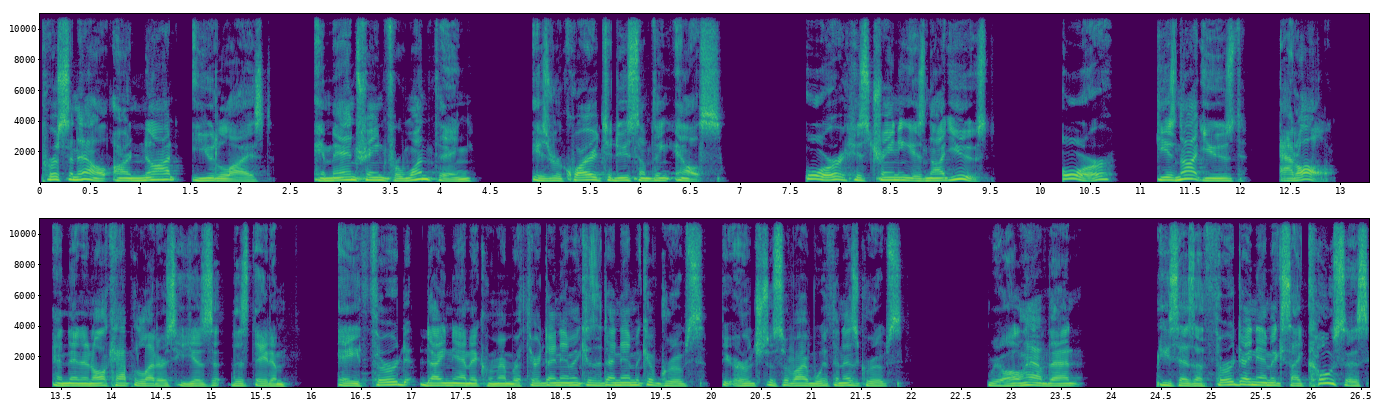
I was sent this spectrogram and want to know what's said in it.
personnel are not utilized. A man trained for one thing is required to do something else, or his training is not used, or he is not used at all. And then in all capital letters, he gives this datum a third dynamic. Remember, third dynamic is the dynamic of groups, the urge to survive with and as groups. We all have that. He says a third dynamic psychosis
